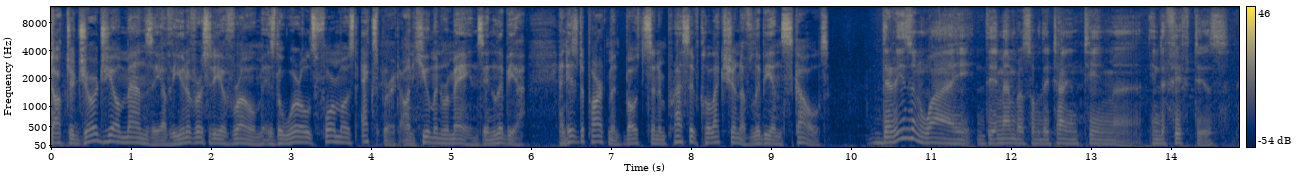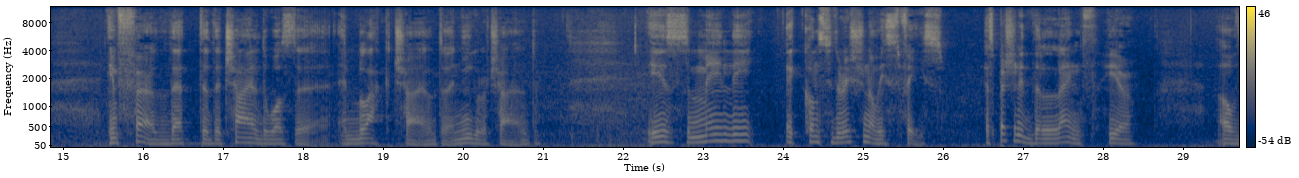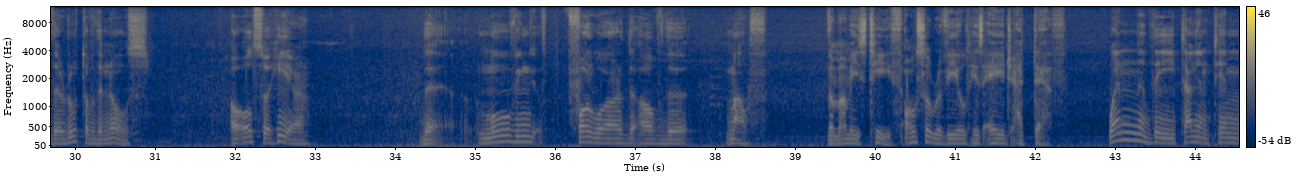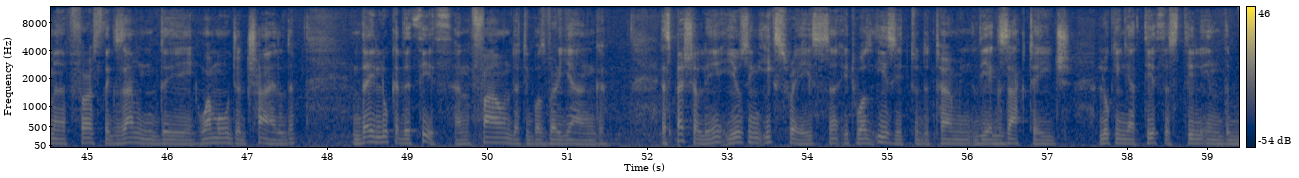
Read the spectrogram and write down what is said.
Dr. Giorgio Manzi of the University of Rome is the world's foremost expert on human remains in Libya, and his department boasts an impressive collection of Libyan skulls. The reason why the members of the Italian team uh, in the 50s inferred that uh, the child was uh, a black child, a Negro child, is mainly a consideration of his face, especially the length here of the root of the nose, or also here, the moving forward of the mouth. The mummy's teeth also revealed his age at death. When the Italian team uh, first examined the Uan Muhuggiag child, they looked at the teeth and found that he was very young. Especially using X-rays, uh, it was easy to determine the exact age, looking at teeth still in the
